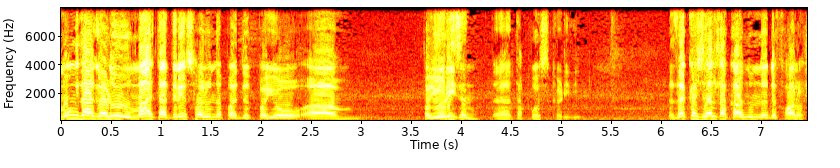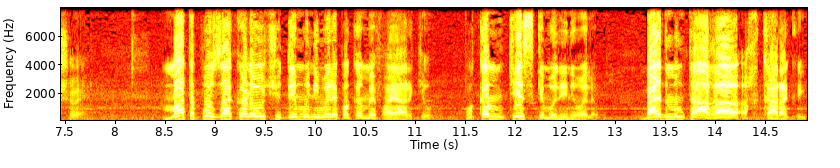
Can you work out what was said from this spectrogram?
مونږ دا ګړو مال ته درې سوالونه په په یو په یو ریزن تپوس کړی دي ځکه چې دلته قانون نه د فالو شوی ما تپوس دا کړو چې د مو نیولې په کم اف آی آر کې په کم کیس کې مو دی نیولې باید مونږ ته هغه ښکارا کړي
